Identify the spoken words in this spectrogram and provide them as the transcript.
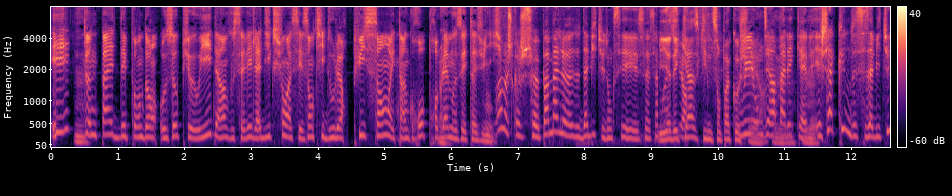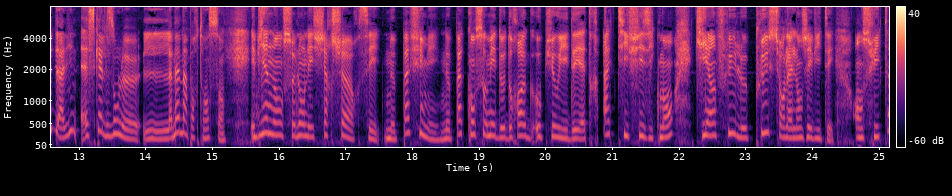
et Mm. de ne pas être dépendant aux opioïdes. hein. Vous savez, l'addiction à ces antidouleurs puissants est un gros problème aux États-Unis. Ouais, moi, je coche pas mal euh, d'habitudes, donc c'est ça, Il y a des cases qui ne sont pas cochées. Oui, on hein, ne dira quand pas lesquelles. Mm. Et chacune de ces habitudes, Aline, est-ce qu'elles ont le, la même importance? Eh bien non, selon les chercheurs, c'est ne pas fumer, ne pas consommer de drogue opioïdes et être actif physiquement qui influe le plus sur la longévité. Ensuite,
